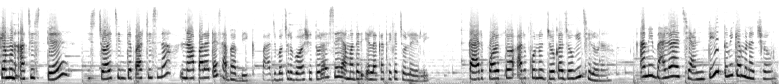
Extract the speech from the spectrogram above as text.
কেমন আছিস তে? নিশ্চয় চিনতে পারছিস না? না পারাটাই স্বাভাবিক। পাঁচ বছর বয়সে তোরা সেই আমাদের এলাকা থেকে চলে এলি। তারপর তো আর কোনো যোগাযোগই ছিল না। আমি ভালো আছি, আন্টি। তুমি কেমন আছো?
